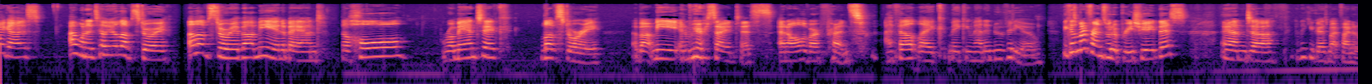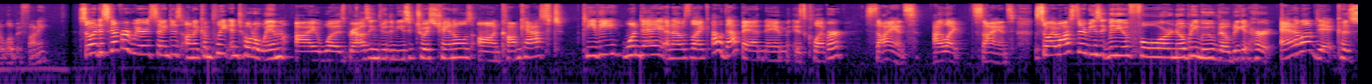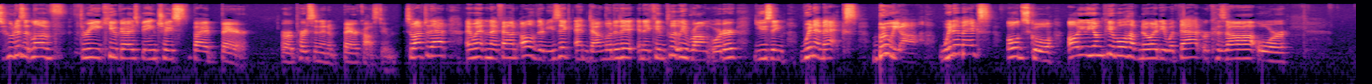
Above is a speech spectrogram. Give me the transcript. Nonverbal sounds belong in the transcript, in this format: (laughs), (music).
Hey guys, I want to tell you a love story. A love story about me and a band. The whole romantic love story about me and (laughs) We Are Scientists and all of our friends. (laughs) I felt like making that into a video because my friends would appreciate this and uh, I think you guys might find it a little bit funny. So I discovered We Are Scientists on a complete and total whim. I was browsing through the music choice channels on Comcast TV one day and I was like, oh that band name is clever. Science. I like science. So I watched their music video for Nobody Move, Nobody Get Hurt and I loved it because who doesn't love three cute guys being chased by a bear? or a person in a bear costume. So after that, I went and I found all of their music and downloaded it in a completely wrong order using Winamp. Booyah! Winamp, old school. All you young people have no idea what that or Kazaa or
